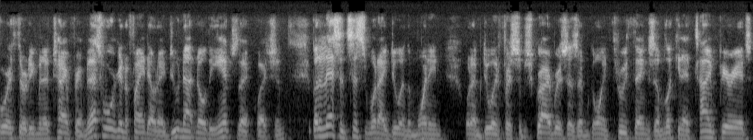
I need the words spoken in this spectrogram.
For a 30 minute time frame. That's what we're going to find out. I do not know the answer to that question, but in essence, this is what I do in the morning, what I'm doing for subscribers as I'm going through things. I'm looking at time periods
